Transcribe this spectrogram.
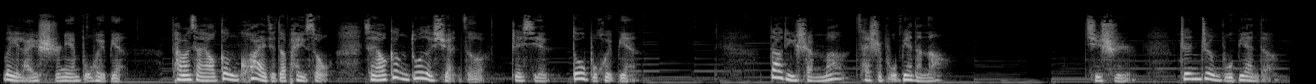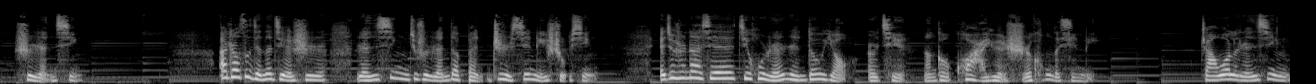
未来十年不会变；他们想要更快捷的配送，想要更多的选择，这些都不会变。”到底什么才是不变的呢？其实，真正不变的是人性。按照字典的解释，人性就是人的本质心理属性，也就是那些几乎人人都有，而且能够跨越时空的心理。掌握了人性，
